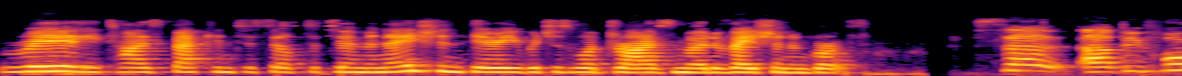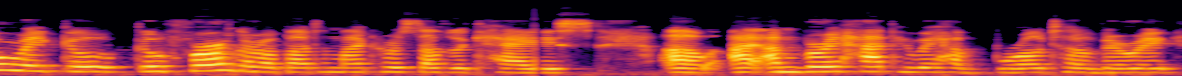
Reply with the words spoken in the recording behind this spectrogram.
really ties back into self-determination theory, which is what drives motivation and growth. So uh, before we go go further about Microsoft case, uh, I, am very happy we have brought a very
